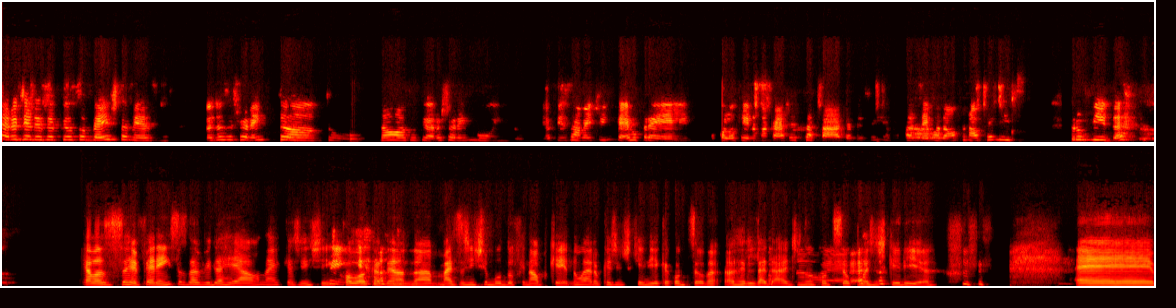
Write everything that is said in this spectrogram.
era um dia desse, é porque eu sou besta mesmo. Meu Deus, eu chorei tanto. Nossa senhora, eu chorei muito. Eu fiz realmente um enterro para ele. Eu coloquei numa caixa de sapato. Eu pensei, eu vou fazer, vou dar um final feliz pro vida. Aquelas referências da vida real, né? Que a gente Sim. coloca na, Mas a gente muda o final, porque não era o que a gente queria que aconteceu na realidade, não, não aconteceu era. como a gente queria. é,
